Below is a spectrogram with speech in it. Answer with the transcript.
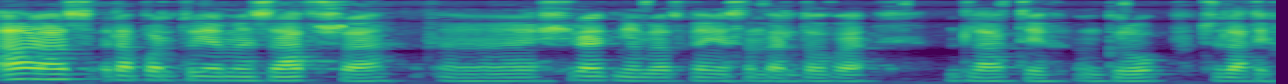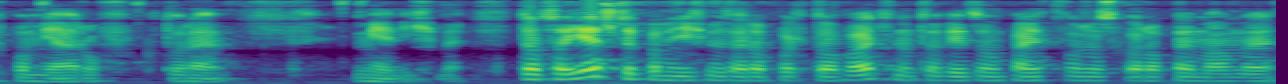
oraz raportujemy zawsze y, średnią i odchylenie standardowe dla tych grup, czy dla tych pomiarów, które mieliśmy. To, co jeszcze powinniśmy zaraportować, no to wiedzą Państwo, że skoro P mamy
